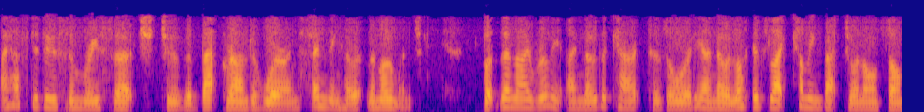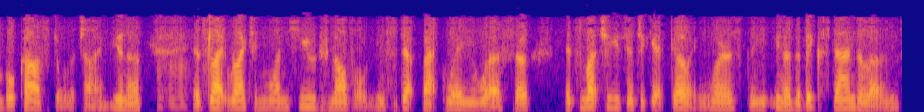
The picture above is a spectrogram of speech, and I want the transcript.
I have to do some research to the background of where I'm sending her at the moment but then I really I know the characters already. I know a lot. It's like coming back to an ensemble cast all the time. You know, mm-hmm. it's like writing one huge novel. You step back where you were, so it's much easier to get going. Whereas the you know the big standalones,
